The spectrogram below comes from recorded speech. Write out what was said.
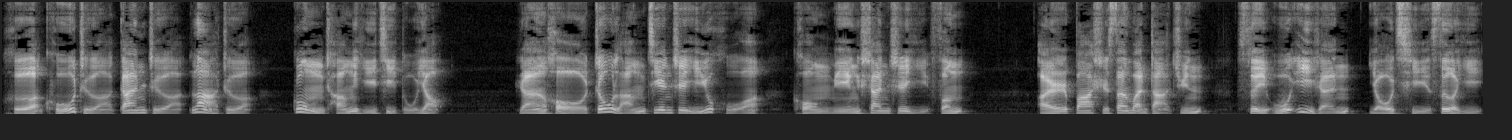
和苦者、甘者、辣者，共成一剂毒药。然后周郎煎之以火。孔明山之以风，而八十三万大军，遂无一人有起色矣。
